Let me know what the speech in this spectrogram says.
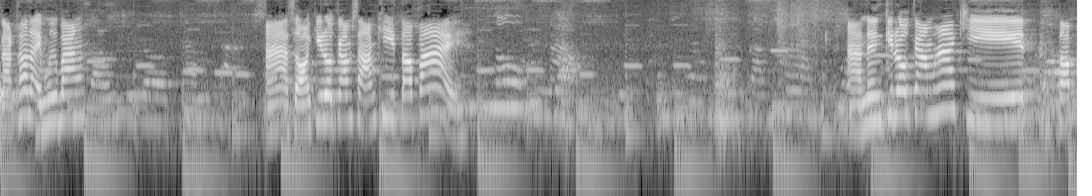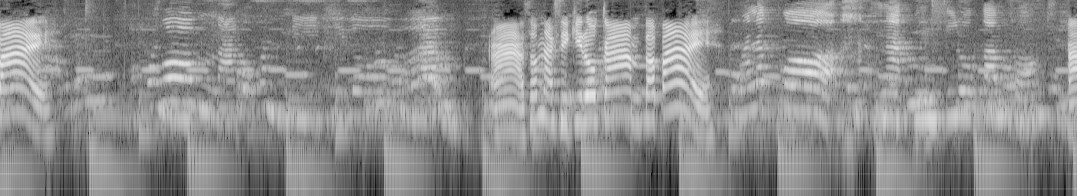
หนักเท่าไหร่มือบ้างสองกิโลกรัมสามขีดอ่าสองกิโลกรัมสามขีดต่อไปส้มหนักกิโลกรัมห้าอ่าหนึ่งกิโลกรัมห้าขีดต่อไป อ่าส้มหนักสี่กิโลกรัมต่อไป มะละกอหนักหนึ่งกิโลกรัมสองขีดอ่า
